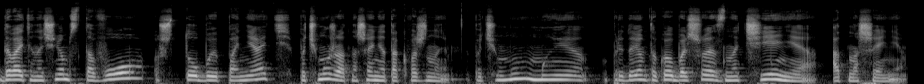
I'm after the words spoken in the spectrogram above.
давайте начнем с того, чтобы понять, почему же отношения так важны, почему мы придаем такое большое значение отношениям.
